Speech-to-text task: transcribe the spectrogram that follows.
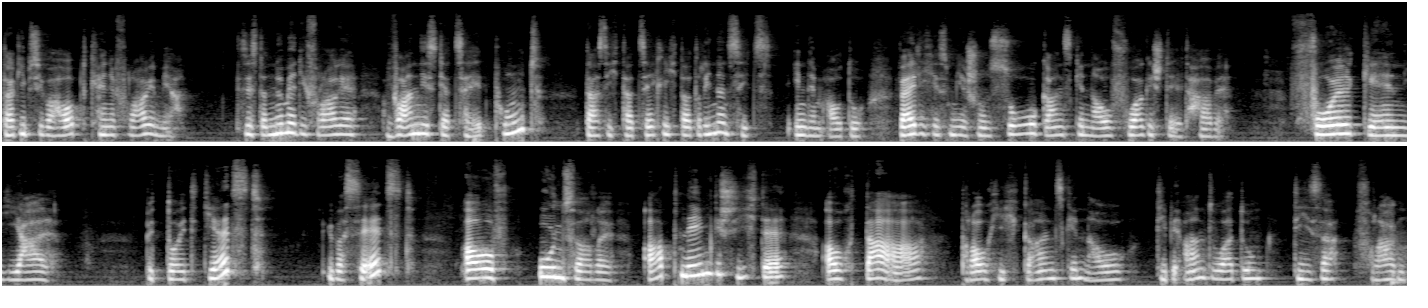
Da gibt es überhaupt keine Frage mehr. Es ist dann nur mehr die Frage, wann ist der Zeitpunkt, dass ich tatsächlich da drinnen sitze in dem Auto, weil ich es mir schon so ganz genau vorgestellt habe. Voll genial. Bedeutet jetzt, übersetzt auf unsere Abnehmgeschichte, auch da brauche ich ganz genau die Beantwortung dieser Fragen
